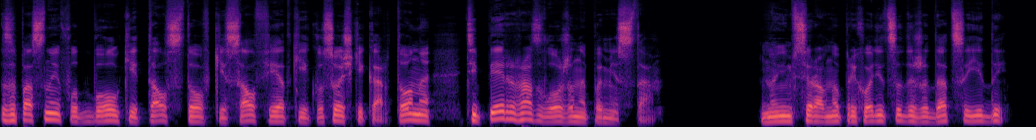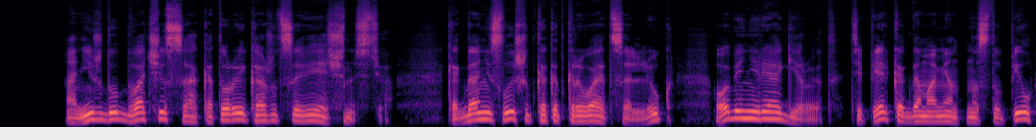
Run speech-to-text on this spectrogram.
запасные футболки, толстовки, салфетки и кусочки картона теперь разложены по местам но им все равно приходится дожидаться еды. Они ждут два часа, которые кажутся вечностью. Когда они слышат, как открывается люк, обе не реагируют. Теперь, когда момент наступил,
